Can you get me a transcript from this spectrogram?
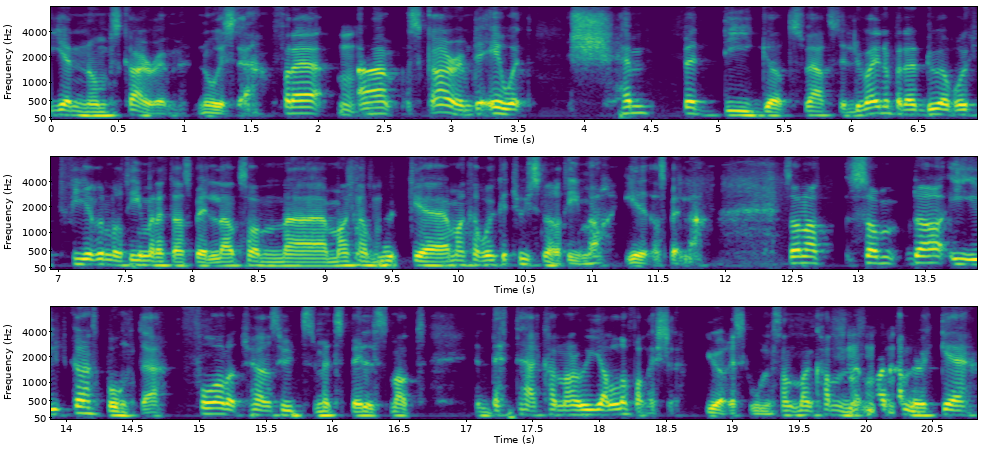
gjennom Skyrim nå i sted. For det, Mm. uh, Skyrim det er jo et kjempedigert svært spill. Du var inne på det, du har brukt 400 timer i dette spillet. Sånn, eh, man, kan bruke, man kan bruke tusener av timer i dette spillet. Sånn at Som da i utgangspunktet får det til å høres ut som et spill som at dette her kan man jo i alle fall ikke gjøre i skolen. Sant? Man, kan, man kan jo ikke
